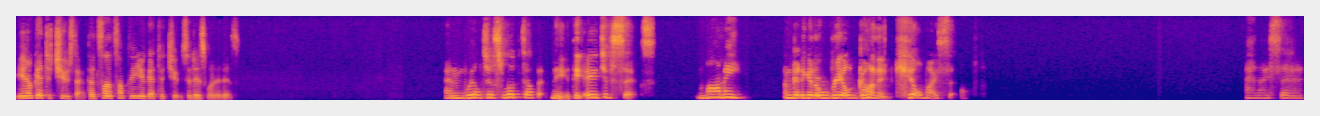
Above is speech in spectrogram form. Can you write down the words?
You don't get to choose that. That's not something you get to choose. It is what it is. And Will just looked up at me at the age of six. Mommy, I'm going to get a real gun and kill myself. And I said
